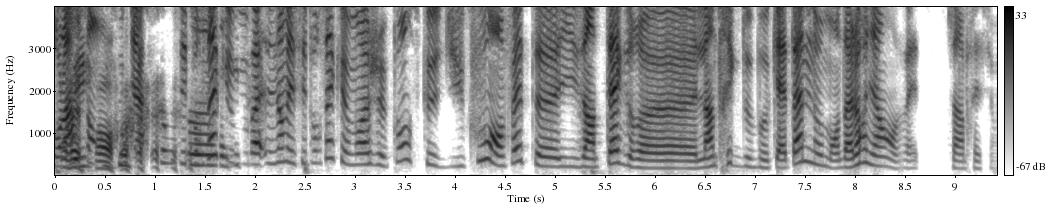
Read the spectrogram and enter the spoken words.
Pour Pour l'instant. cas. C'est pour ça que non mais c'est pour ça que moi je pense que du coup en fait euh, ils intègrent euh, l'intrigue de Bo-Katan au Mandalorian en fait. J'ai l'impression.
